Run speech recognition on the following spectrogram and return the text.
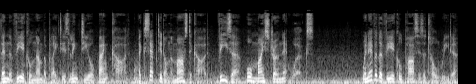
then the vehicle number plate is linked to your bank card, accepted on the MasterCard, Visa, or Maestro networks. Whenever the vehicle passes a toll reader,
